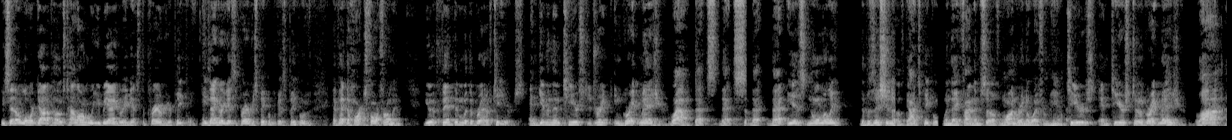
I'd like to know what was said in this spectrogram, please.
He said, O Lord God of hosts, how long will you be angry against the prayer of your people? He's angry against the prayer of his people because people have had the hearts far from him. You have fed them with the bread of tears and given them tears to drink in great measure. Wow. That's, that's, uh, that, that is normally the position of God's people when they find themselves wandering away from Him. Tears and tears to a great measure. Lie,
